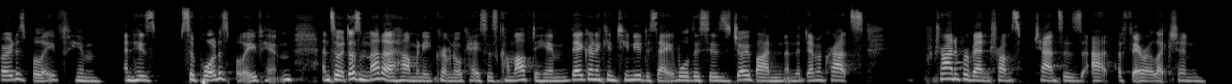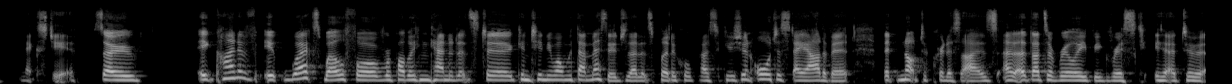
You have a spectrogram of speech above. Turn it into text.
voters believe him, and his supporters believe him. And so it doesn't matter how many criminal cases come after him; they're going to continue to say, "Well, this is Joe Biden and the Democrats." Trying to prevent Trump's chances at a fair election next year. So it kind of it works well for republican candidates to continue on with that message that it's political persecution or to stay out of it but not to criticize. Uh, uh that's a really big risk uh, to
